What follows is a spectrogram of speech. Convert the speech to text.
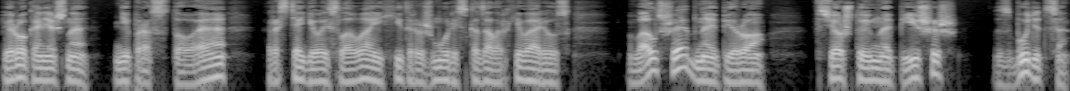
перо, конечно, непростое, Растягивая слова и хитро жмурясь, сказал архивариус. «Волшебное перо. Все, что им напишешь, сбудется.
